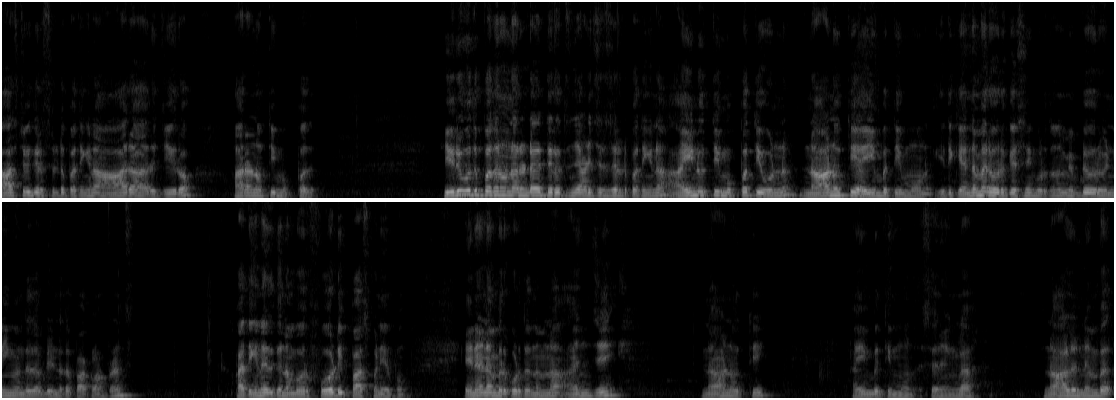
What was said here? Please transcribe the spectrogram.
லாஸ்ட் வீக் ரிசல்ட் பார்த்தீங்கன்னா ஆறு ஆறு ஜீரோ அறநூற்றி முப்பது. இருபது பதினொன்று ரெண்டாயிரத்தி இருபத்தஞ்சி அடிச்ச ரிசல்ட் பார்த்தீங்கன்னா ஐநூற்றி முப்பத்தி ஒன்று நானூற்றி ஐம்பத்தி மூணு. இதுக்கு எந்த மாதிரி ஒரு கெஸ்ஸிங் கொடுத்ததும் எப்படி ஒரு வின்னிங் வந்தது அப்படின்றத பார்க்கலாம் ஃப்ரெண்ட்ஸ் பார்த்தீங்கன்னா இதுக்கு நம்ம ஒரு ஃபோர்டி பாஸ் பண்ணியிருப்போம். என்ன நம்பர் கொடுத்துருந்தோம்னா அஞ்சு நானூற்றி ஐம்பத்தி மூணு. சரிங்களா? நாலு நம்பர்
